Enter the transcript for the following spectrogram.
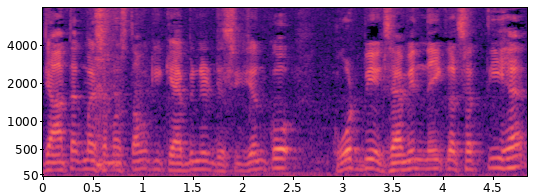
जहाँ तक मैं समझता हूँ कि कैबिनेट डिसीज़न को कोर्ट भी एग्जामिन नहीं कर सकती है,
